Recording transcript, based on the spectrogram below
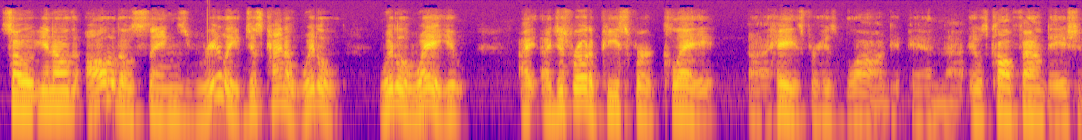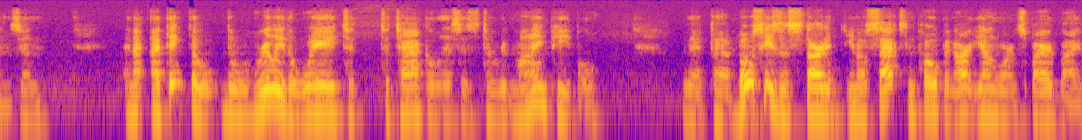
so, you know, all of those things really just kind of whittle whittle away. You, I, I just wrote a piece for Clay uh, Hayes for his blog, and uh, it was called Foundations. And and I, I, think the the really the way to to tackle this is to remind people that uh, bow seasons started. You know, Saxon Pope and Art Young were inspired by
